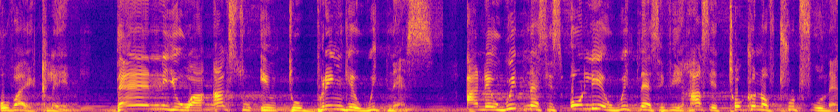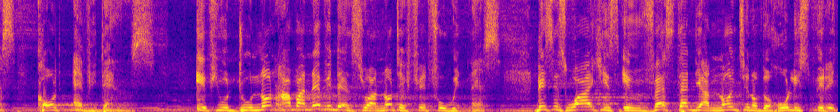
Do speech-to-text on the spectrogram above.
over a claim. Then you are asked to, to bring a witness. And a witness is only a witness if he has a token of truthfulness called evidence. If you do not have an evidence, you are not a faithful witness. This is why he's invested the anointing of the Holy Spirit,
